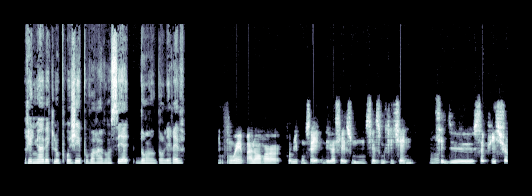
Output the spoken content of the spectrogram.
réunir avec le projet et pouvoir avancer dans, dans les rêves? Ouais, alors euh, premier conseil, déjà si elles sont si elles sont chrétiennes, c'est de s'appuyer sur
